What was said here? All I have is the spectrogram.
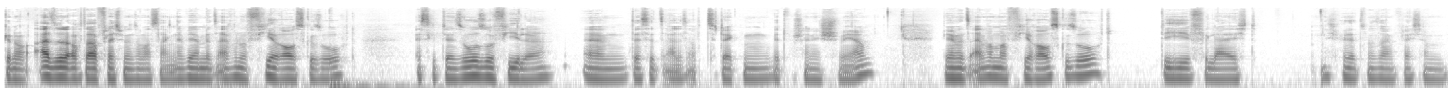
genau, also auch da vielleicht müssen wir was sagen. Ne? Wir haben jetzt einfach nur vier rausgesucht. Es gibt ja so, so viele. Ähm, das jetzt alles abzudecken, wird wahrscheinlich schwer. Wir haben jetzt einfach mal vier rausgesucht, die vielleicht, ich will jetzt mal sagen, vielleicht am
